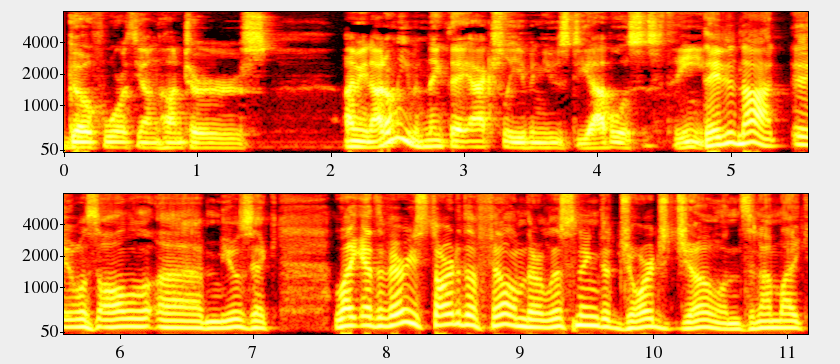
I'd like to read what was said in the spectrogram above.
Go Forth, Young Hunters. I mean, I don't even think they actually even used Diabolos's theme. They did not. It was all uh, music. Like at the very start of the film, they're listening to George Jones, and I'm like,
